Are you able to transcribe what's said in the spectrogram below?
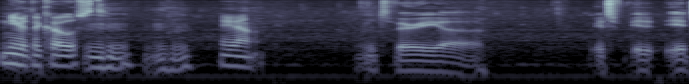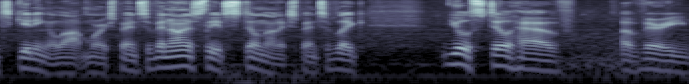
near the coast. mm-hmm. Yeah. It's very uh it's it, it's getting a lot more expensive and honestly it's still not expensive. Like you'll still have a very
